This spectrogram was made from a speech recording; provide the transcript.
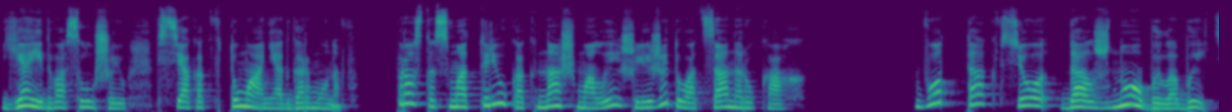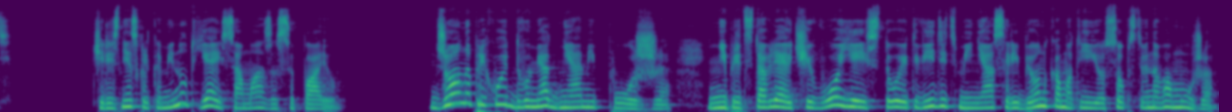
Я едва слушаю, вся как в тумане от гормонов. Просто смотрю, как наш малыш лежит у отца на руках. Вот так все должно было быть. Через несколько минут я и сама засыпаю. Джоанна приходит двумя днями позже. Не представляю, чего ей стоит видеть меня с ребенком от ее собственного мужа.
